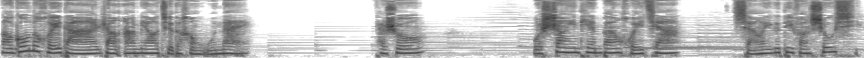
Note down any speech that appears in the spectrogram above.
老公的回答让阿喵觉得很无奈。他说：“我上一天班回家，想要一个地方休息，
